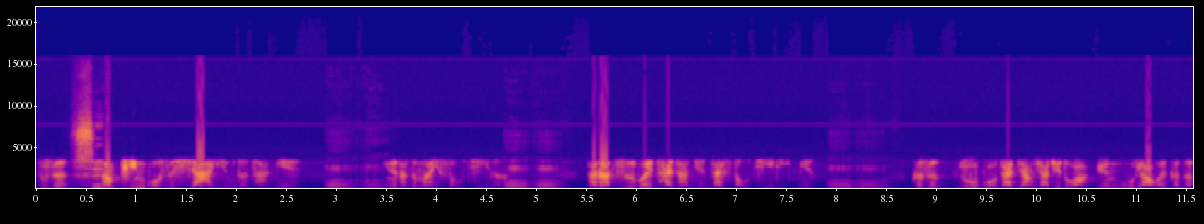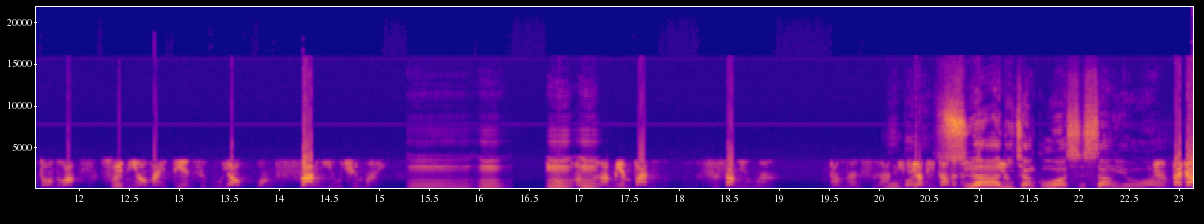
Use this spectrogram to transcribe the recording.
是不是？是。那苹果是下游的产业，嗯嗯，因为它是卖手机的，嗯嗯，但它智慧财产权在手机里面，嗯嗯。可是如果再这样下去的话，原物料会跟着动的话，所以你要买电子股要往上游去买，嗯嗯嗯嗯。那面板是上游吗？当然是啊，你只要听到那个是啊，你讲过啊，是上游啊。大家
